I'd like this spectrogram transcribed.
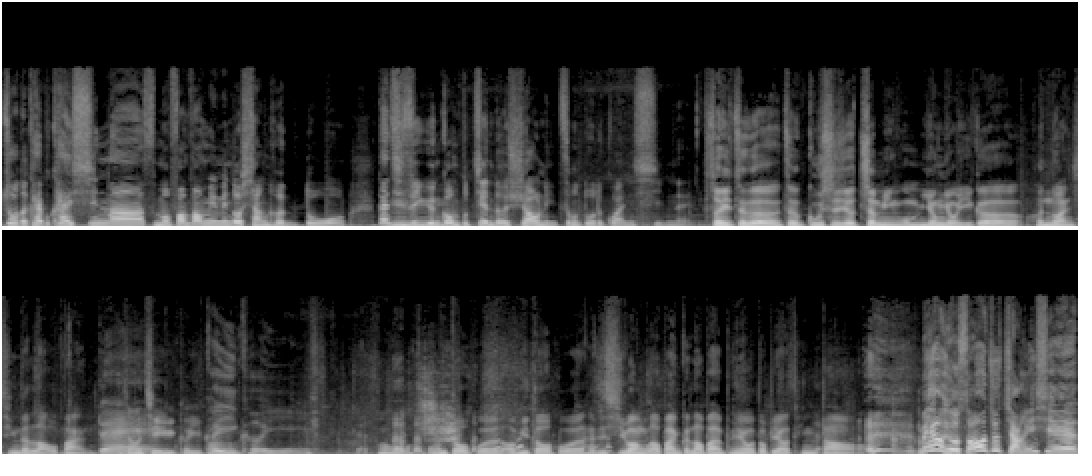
做的开不开心啊？什么方方面面都想很多。但其实员工不见得需要你这么多的关心呢、欸。所以这个这个故事就证明，我们拥有一个很暖心的老板。对，这样结语可以吧？可以，可以。哦，阿弥陀佛，阿弥陀佛，还是希望老板跟老板的朋友都不要听到。没有，有时候就讲一些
